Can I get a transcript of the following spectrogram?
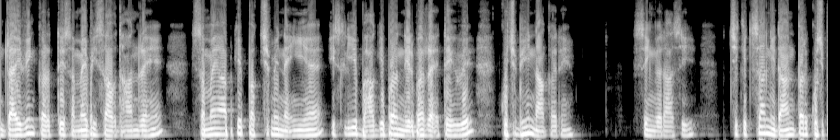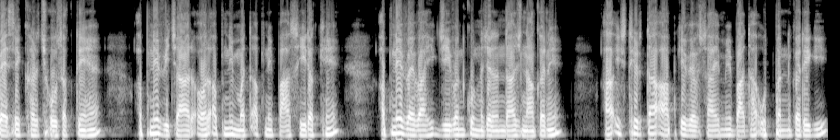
ड्राइविंग करते समय भी सावधान रहें। समय आपके पक्ष में नहीं है, इसलिए भाग्य पर निर्भर रहते हुए कुछ भी ना करें। सिंह राशि, चिकित्सा निदान पर कुछ पैसे खर्च हो सकते हैं। अपने विचार और अपने मत अपने पास ही रखें। अपने वैवाहिक जीवन को नज़रअंदाज ना करें। अस्थिरता आपके व्यवसाय में बाधा उत्पन्न करेगी।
